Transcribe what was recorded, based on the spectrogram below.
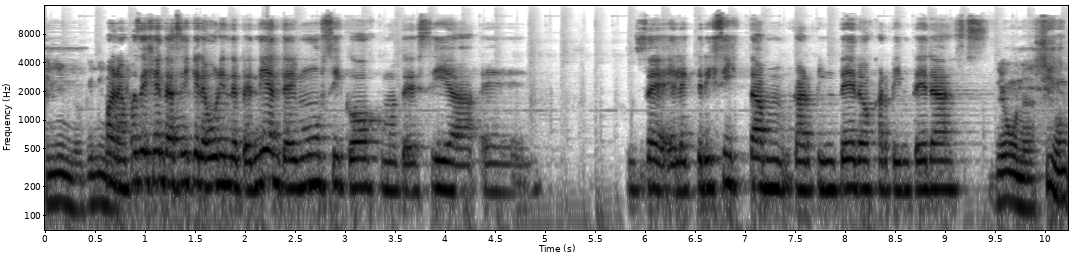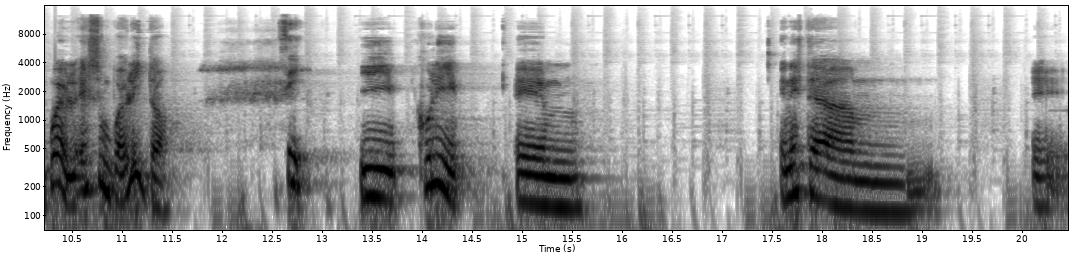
Qué lindo, qué lindo. Bueno, después hay gente así que labura independiente, hay músicos, como te decía, eh, no sé, electricistas, carpinteros, carpinteras. De una, sí, un pueblo, es un pueblito. Sí. Y Juli, em, en esta mm, eh,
